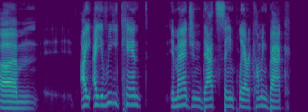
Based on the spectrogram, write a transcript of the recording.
Um, I I really can't imagine that same player coming back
